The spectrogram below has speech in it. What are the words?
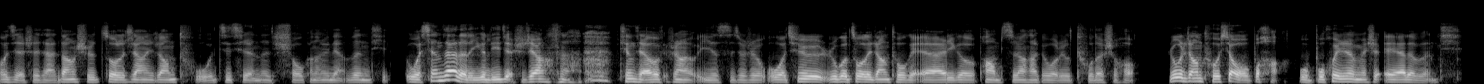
我解释一下，当时做了这样一张图，机器人的手可能有点问题。我现在的一个理解是这样的，听起来会非常有意思。就是我去如果做了一张图给 AI 一个 prompts，让他给我这个图的时候，如果这张图效果不好，我不会认为是 AI 的问题，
